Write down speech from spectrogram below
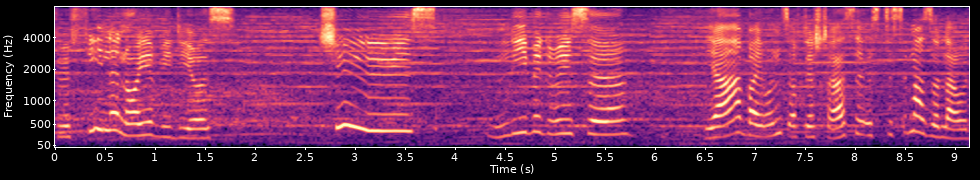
für viele neue Videos. Tschüss! Liebe Grüße! Ja, bei uns auf der Straße ist es immer so laut.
